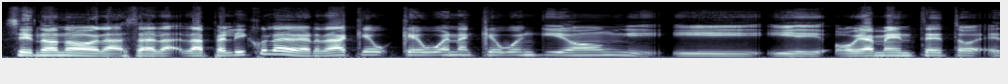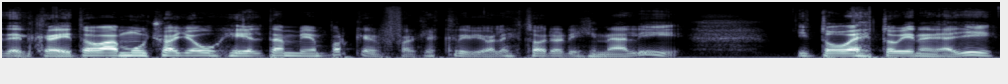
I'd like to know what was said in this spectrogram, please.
Sí, no, no, la, o sea, la- la película de verdad, qué, qué buena, qué buen guion y, y- y obviamente to- el crédito va mucho a Joe Hill también porque fue el que escribió la historia original y, y todo esto viene de allí.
